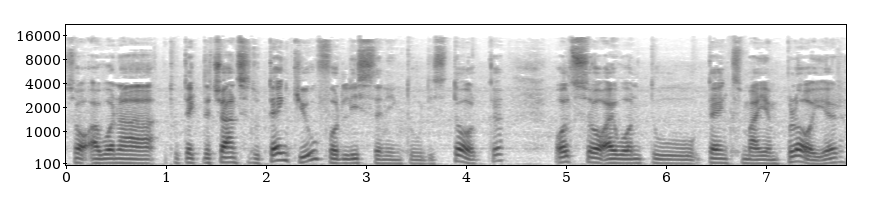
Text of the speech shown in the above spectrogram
So i wanna to take the chance to thank you for listening to this talk also, I want to thank my employer.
